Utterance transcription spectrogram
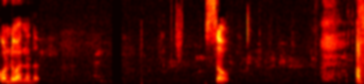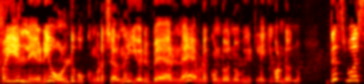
കൊണ്ടുവന്നത്. സോ അപ്പൊ ഈ ലേഡി ഓൾഡ് കുക്കും കൂടെ ചേർന്ന് ഈ ഒരു ബേറിനെ എവിടെ കൊണ്ടുവന്നു? വീട്ടിലേക്ക് കൊണ്ടുവന്നു. This was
